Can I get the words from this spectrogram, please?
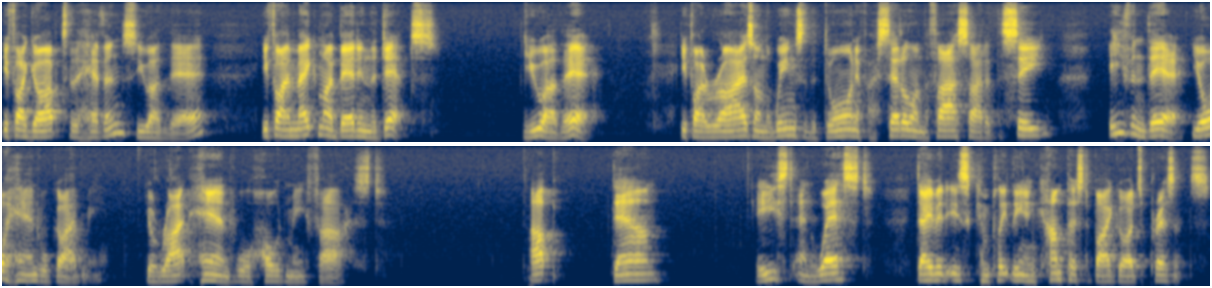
If I go up to the heavens, you are there. If I make my bed in the depths, you are there. If I rise on the wings of the dawn, if I settle on the far side of the sea, even there your hand will guide me, your right hand will hold me fast. Up, down, east, and west, David is completely encompassed by God's presence.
